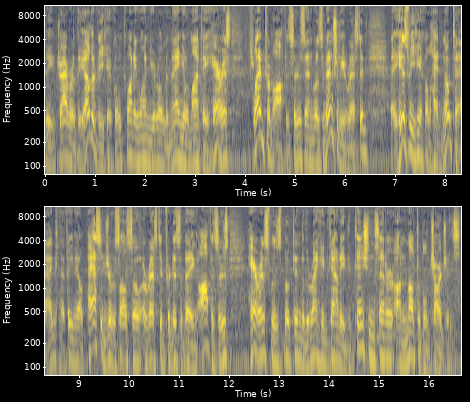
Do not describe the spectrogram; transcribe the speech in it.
The driver of the other vehicle, 21-year-old Emmanuel Monte Harris, fled from officers and was eventually arrested. Uh, his vehicle had no tag. A female passenger was also arrested for disobeying officers. Harris was booked into the Rankin County Detention Center on multiple charges.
